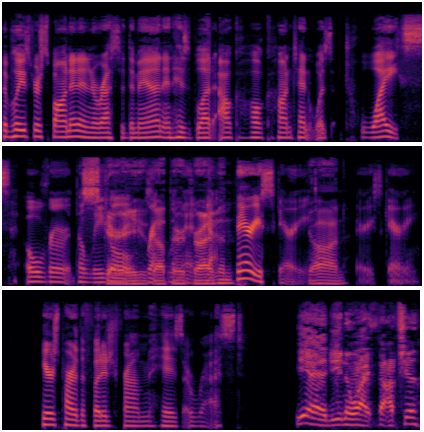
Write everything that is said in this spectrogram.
The police responded and arrested the man, and his blood alcohol content was twice over the legal Scary. He was rent out there limit. Yeah, driving. very scary. God. Very scary. Here's part of the footage from his arrest. Yeah, do you know why I stopped you?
